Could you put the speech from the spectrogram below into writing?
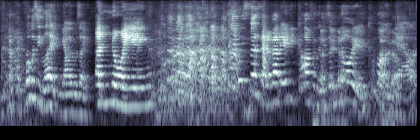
Like, what was he like? And Gallagher was like, annoying. Who says that about Andy Kaufman? That he's annoying. Come on, know. gal.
